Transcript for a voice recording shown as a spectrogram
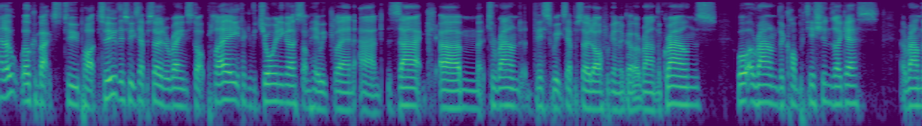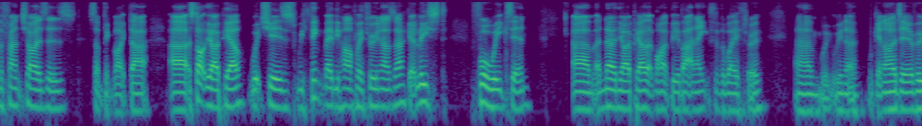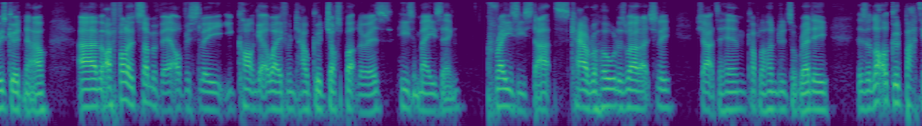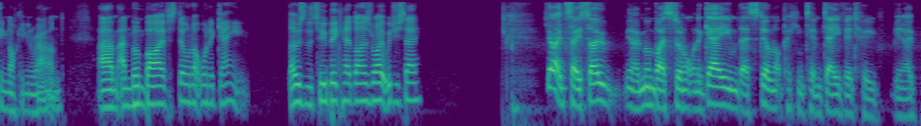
Hello, welcome back to part two this week's episode of Rain Stop Play. Thank you for joining us. I'm here with Glenn and Zach. Um, to round this week's episode off, we're going to go around the grounds, well, around the competitions, I guess, around the franchises, something like that. Uh, start the IPL, which is we think maybe halfway through now, Zach, at least four weeks in. Um, and knowing the IPL, that might be about an eighth of the way through. Um, we, we know we'll get an idea of who's good now. Um, I followed some of it. Obviously, you can't get away from how good Jos Buttler is. He's amazing. Crazy stats. KL Rahul as well, actually. Shout out to him. A couple of hundreds already. There's a lot of good batting knocking around. Um, and Mumbai have still not won a game. Those are the two big headlines, right? Would you say? Yeah, I'd say so. You know, Mumbai's still not won a game. They're still not picking Tim David, who you know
